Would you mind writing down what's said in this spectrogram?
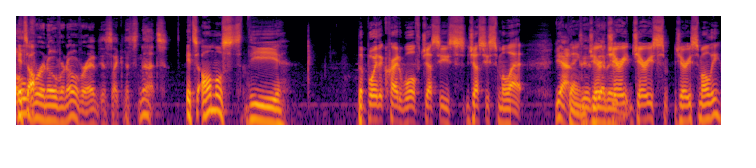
It's over al- and over and over and it's like that's nuts it's almost the the boy that cried wolf, Jesse Jesse Smollett Yeah, thing. the- Jerry yeah, the- Jerry Jerry S- Jerry Smoley.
